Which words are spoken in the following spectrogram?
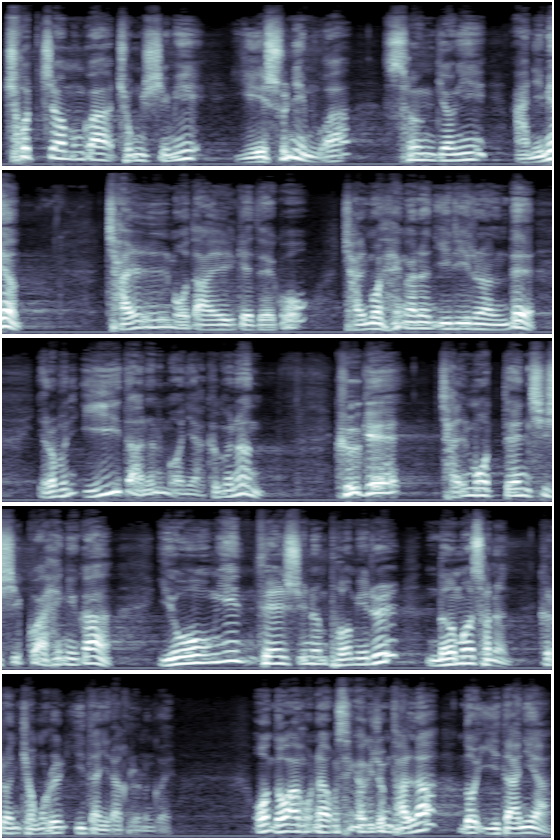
초점과 중심이 예수님과 성경이 아니면 잘못 알게 되고 잘못 행하는 일이 일어나는데 여러분 이단은 뭐냐? 그거는 그게 잘못된 지식과 행위가 용인될 수 있는 범위를 넘어서는 그런 경우를 이단이라 그러는 거예요. 어 너하고 나하고 생각이 좀 달라? 너 이단이야.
